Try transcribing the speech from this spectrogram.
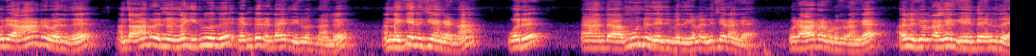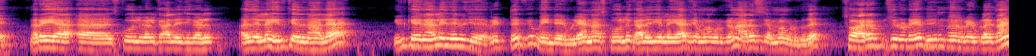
ஒரு ஆர்டர் வருது. அந்த ஆர்டர் என்னென்னா இருபது ரெண்டு ரெண்டாயிரத்தி இருபத்தி நாலு. அன்னைக்கு என்ன செய்யாங்கன்னா ஒரு அந்த மூன்று நீதிபதிகள் என்ன செய்கிறாங்க ஒரு ஆர்டர் கொடுக்குறாங்க. அதில் சொல்கிறாங்க இது என்னது நிறைய ஸ்கூல்கள் காலேஜுகள் அதெல்லாம் இருக்கிறதுனால இருக்கிறதுனால இது என்ன ரிட்டுக்கு மெயின்டைன் பண்ணல ஏன்னா ஸ்கூலு காலேஜில் யார் சம்பளம் கொடுக்கணும் அரசு சம்பளம் கொடுக்குது. ஸோ அரசினுடைய விதிமுறைகளை தான்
